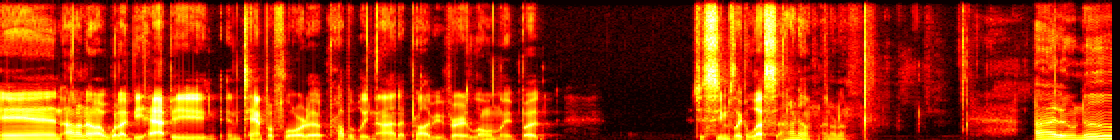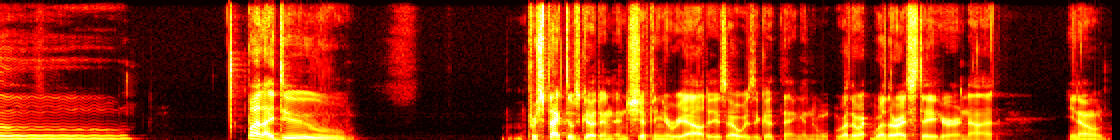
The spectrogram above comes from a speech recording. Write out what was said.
And I don't know, would I be happy in Tampa, Florida? Probably not. I'd probably be very lonely, but it just seems like less. I don't know. I don't know. I don't know. But I do. Perspective's good, and, and shifting your reality is always a good thing. And whether whether I stay here or not, you know,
